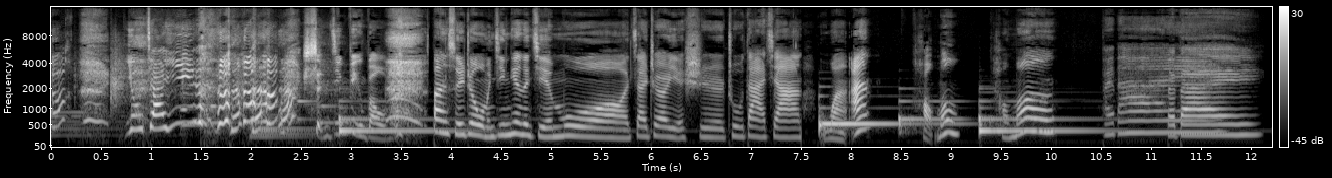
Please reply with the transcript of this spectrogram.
优加一，神经病吧我们。伴随着我们今天的节目，在这儿也是祝大家晚安，好梦，好梦，拜拜，拜拜。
